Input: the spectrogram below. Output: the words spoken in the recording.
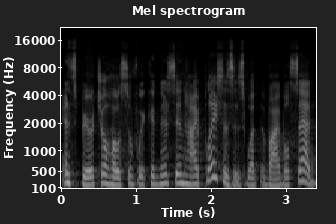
and spiritual hosts of wickedness in high places, is what the Bible said.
